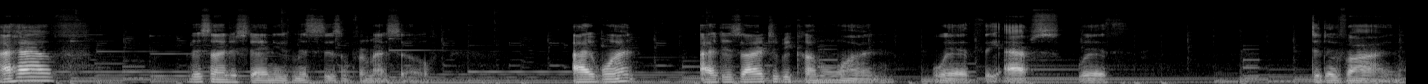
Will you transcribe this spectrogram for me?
I have this understanding of mysticism for myself. I want, I desire to become one with the apps, with the divine,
